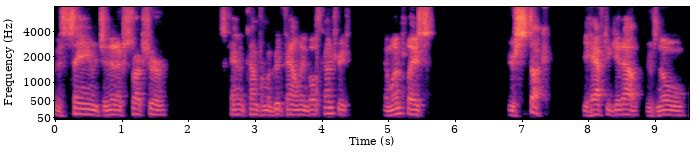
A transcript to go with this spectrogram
the same genetic structure, can come from a good family in both countries. In one place, you're stuck you have to get out. There's no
